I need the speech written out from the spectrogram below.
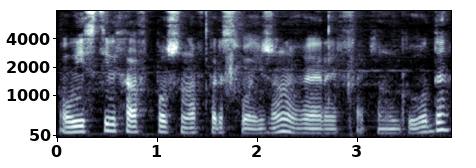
We still have potion of persuasion, very fucking good.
